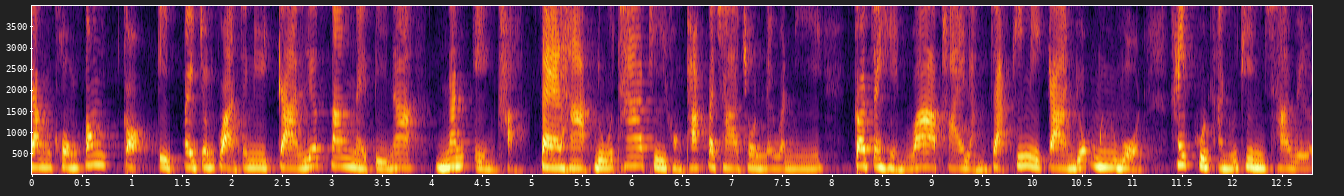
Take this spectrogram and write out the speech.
ยังคงต้องเกาะติดไปจนกว่าจะมีการเลือกตั้งในปีหน้านั่นเองค่ะ แต่หากดูท่าทีของพรรคประชาชนในวันนี้ ก็จะเห็นว่าภายหลังจากที่มีการยกมือโหวตให้คุณอนุทินชาเวล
